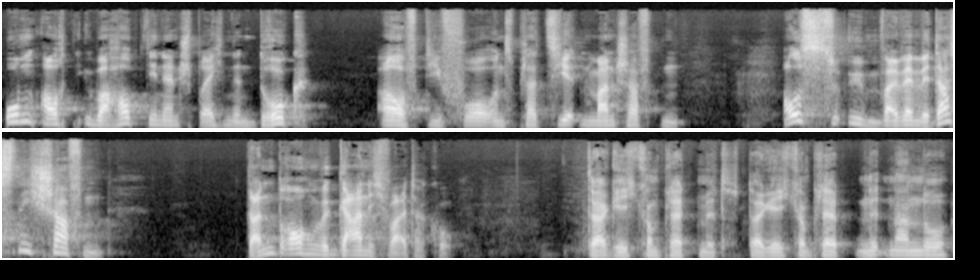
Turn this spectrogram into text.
um auch überhaupt den entsprechenden Druck auf die vor uns platzierten Mannschaften auszuüben. Weil wenn wir das nicht schaffen, dann brauchen wir gar nicht weiter gucken. Da gehe ich komplett mit. Da gehe ich komplett mit, Nando.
